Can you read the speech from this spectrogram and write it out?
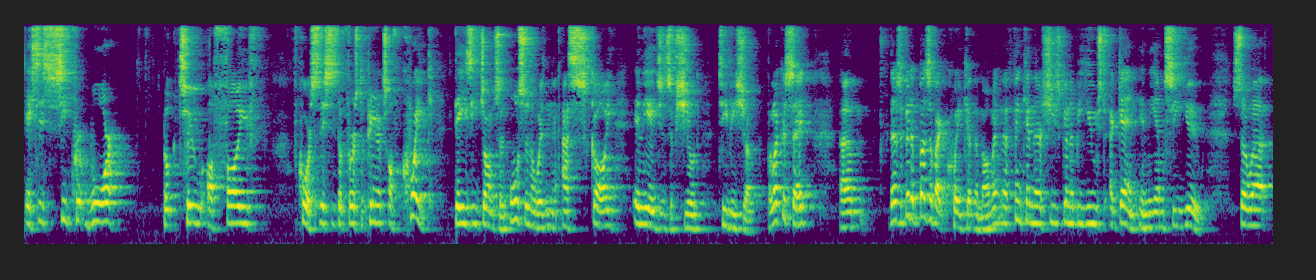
This is Secret War, book two of five. Of course, this is the first appearance of Quake, Daisy Johnson, also known as Skye in the Agents of S.H.I.E.L.D. TV show. But like I said, um, there's a bit of buzz about Quake at the moment. They're thinking that she's going to be used again in the MCU. So, uh,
